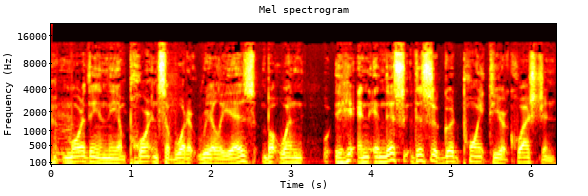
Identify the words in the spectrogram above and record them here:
more than the importance of what it really is. But when and, and this this is a good point to your question.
